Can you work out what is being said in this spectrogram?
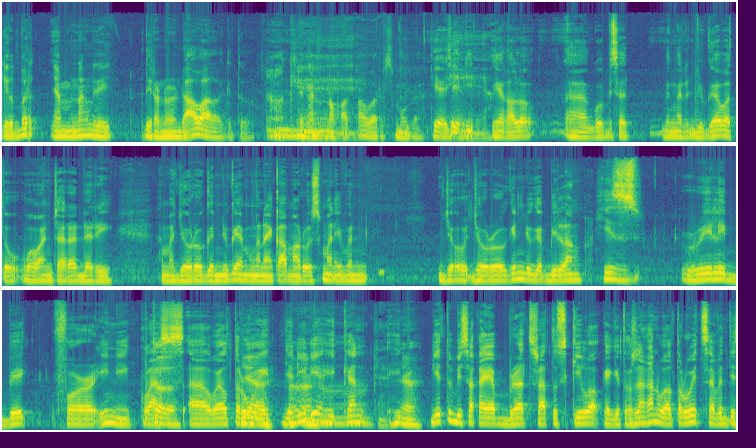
Gilbert yang menang di di ronde-ronde awal gitu. Oke. Dengan knockout power semoga. Ya Iya, jadi iya. ya kalau gue bisa dengar juga waktu wawancara dari sama Joe Rogan juga yang mengenai Kamaru Usman even Joe, Joe Rogan juga bilang he's really big for ini kelas uh, welterweight. Yeah. Jadi Uh-uh. dia he can oke. he- Yeah. dia tuh bisa kayak berat 100 kilo kayak gitu. Sedangkan welterweight 77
